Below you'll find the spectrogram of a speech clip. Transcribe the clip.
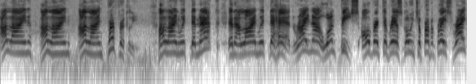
align, align, align perfectly. Align with the neck and align with the head. Right now, one piece. All vertebrae is going to proper place right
